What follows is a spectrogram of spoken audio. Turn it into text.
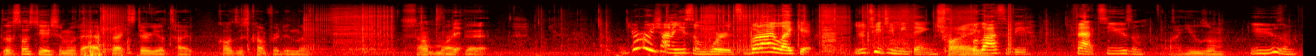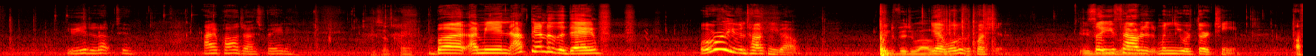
the association with the abstract stereotype causes comfort in the something like that. You're always trying to use some words, but I like it. You're teaching me things. Trying. Philosophy. Facts. You use them. I use them. You use them. You eat it up too. I apologize for hating. It's okay. But I mean, at the end of the day, what were we even talking about? Individuality. Yeah, what was the question? So you found it when you were 13. I, f-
